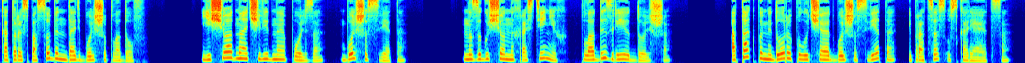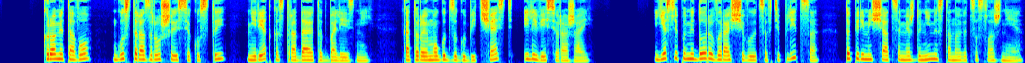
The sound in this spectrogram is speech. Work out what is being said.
который способен дать больше плодов. Еще одна очевидная польза – больше света. На загущенных растениях плоды зреют дольше. А так помидоры получают больше света и процесс ускоряется. Кроме того, густо разросшиеся кусты нередко страдают от болезней, которые могут загубить часть или весь урожай. Если помидоры выращиваются в теплице, то перемещаться между ними становится сложнее.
